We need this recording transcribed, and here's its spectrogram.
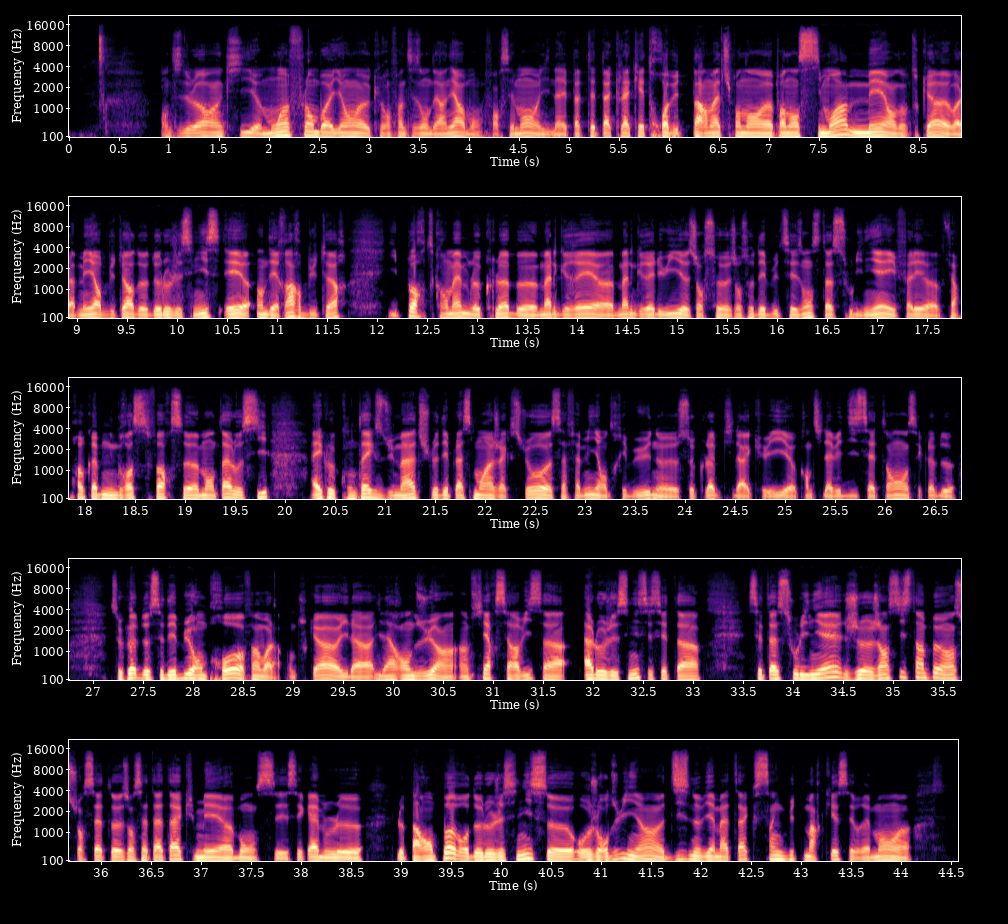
Andy Delors hein, qui euh, moins flamboyant euh, qu'en fin de saison dernière. Bon, forcément, il n'avait pas peut-être pas claqué trois buts par match pendant euh, pendant six mois, mais en, tout cas, voilà, meilleur buteur de, de l'OGC et un des rares buteurs. Il porte quand même le club malgré malgré lui sur ce sur ce début de saison. C'est à souligner. Il fallait faire preuve quand même d'une grosse force mentale aussi avec le contexte du match, le déplacement à Ajaccio, sa famille en tribune, ce club qu'il a accueilli quand il avait 17 ans, ce club de ce club de ses débuts en pro. Enfin voilà, en tout cas, il a il a rendu un, un fier service à, à l'OGC Nice et c'est à, c'est à souligner. j'insiste un peu hein, sur cette, sur cette attaque, mais euh, bon, c'est, c'est quand même le, le parent pauvre de l'OGC Nice euh, aujourd'hui. Hein, 19e attaque, 5 buts marqués, c'est vraiment euh,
